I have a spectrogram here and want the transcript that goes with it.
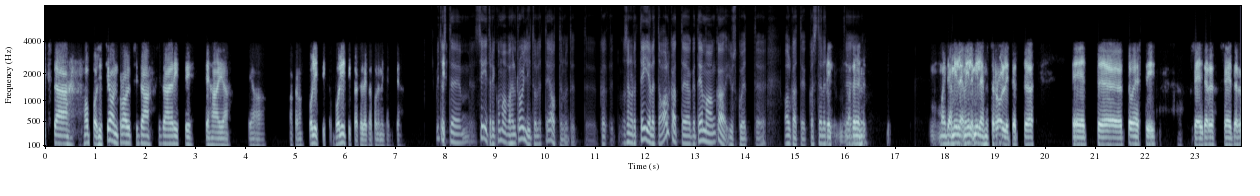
eks ta opositsioon proovib seda, seda eriti teha ja, ja aga noh, poliitika, poliitika sellega pole midagi teha. kuidas te Seedriga omavahel rollid olete jaotanud, et ka, ma saan aru, et teie olete algataja, aga tema on ka justkui, et äh, algataja, kas te olete ma, ei tea, mille, mille, milles need rollid, et et äh, tõesti Seeder, Seeder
